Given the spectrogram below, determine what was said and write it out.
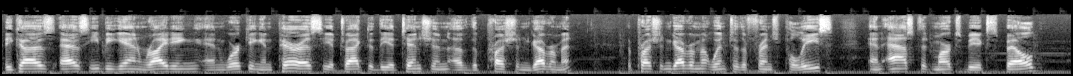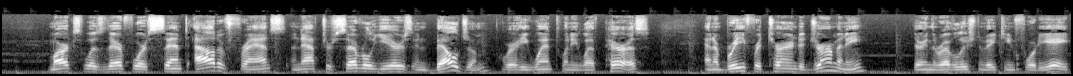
because as he began writing and working in Paris, he attracted the attention of the Prussian government. The Prussian government went to the French police and asked that Marx be expelled. Marx was therefore sent out of France, and after several years in Belgium, where he went when he left Paris, and a brief return to Germany during the Revolution of 1848,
